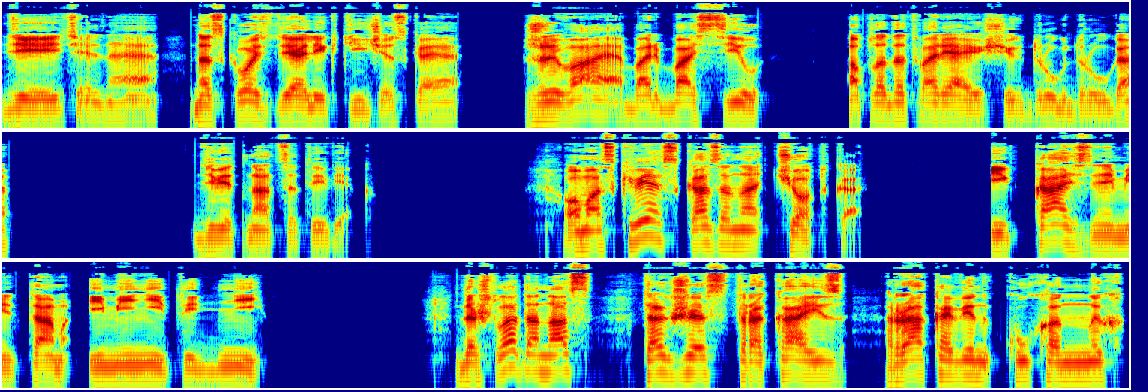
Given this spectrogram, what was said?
деятельная, насквозь диалектическая, живая борьба сил, оплодотворяющих друг друга. XIX век. О Москве сказано четко, и казнями там имениты дни. Дошла до нас также строка из раковин кухонных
